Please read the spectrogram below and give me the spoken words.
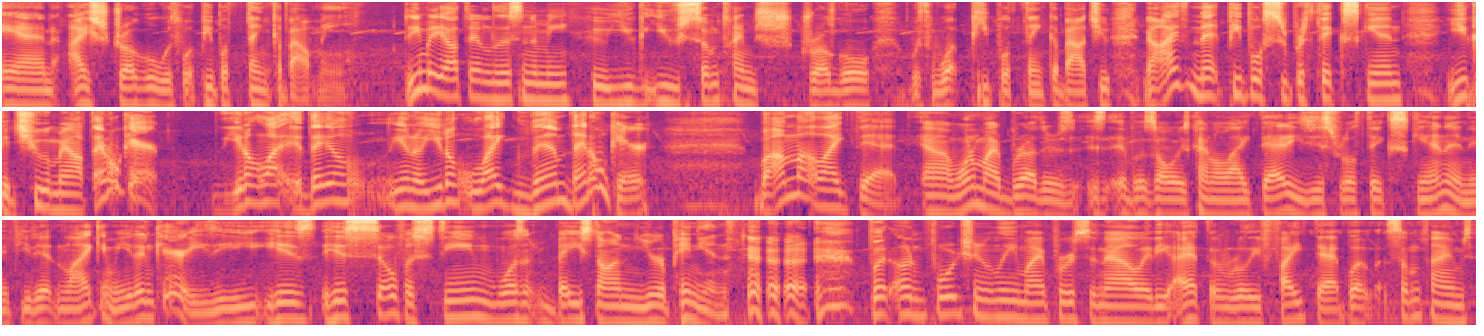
and I struggle with what people think about me anybody out there listen to me who you you sometimes struggle with what people think about you? Now I've met people super thick skin. You could chew them out. They don't care. You don't like they don't you know you don't like them. They don't care. But I'm not like that. Uh, one of my brothers is, it was always kind of like that. He's just real thick skin, and if you didn't like him, he didn't care. He, his his self esteem wasn't based on your opinion. but unfortunately, my personality, I have to really fight that. But sometimes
